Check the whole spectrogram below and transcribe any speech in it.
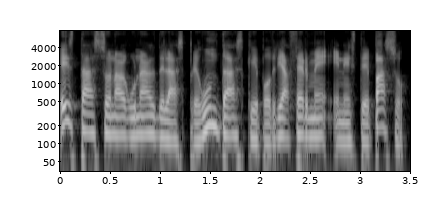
Estas son algunas de las preguntas que podría hacerme en este paso.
